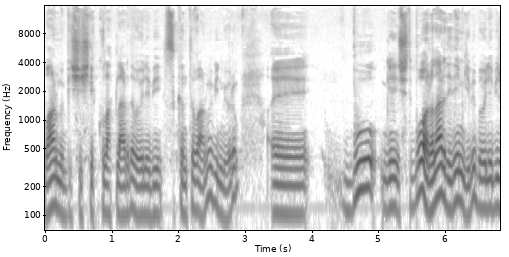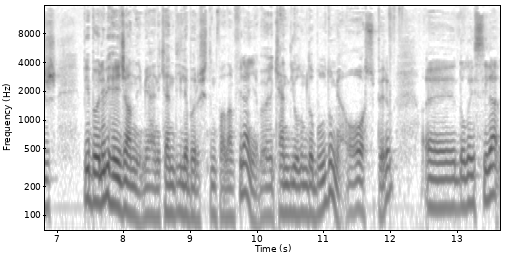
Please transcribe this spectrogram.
Var mı bir şişlik kulaklarda böyle bir sıkıntı var mı bilmiyorum. Ee, bu işte bu aralar dediğim gibi böyle bir bir böyle bir heyecanlıyım. Yani kendiyle barıştım falan filan ya böyle kendi yolumda buldum ya. Oh süperim. Ee, dolayısıyla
